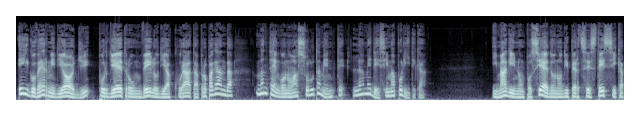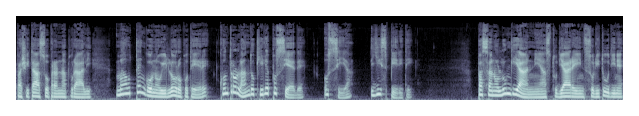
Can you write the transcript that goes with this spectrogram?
E i governi di oggi, pur dietro un velo di accurata propaganda, mantengono assolutamente la medesima politica. I maghi non possiedono di per sé stessi capacità soprannaturali, ma ottengono il loro potere controllando chi le possiede, ossia gli spiriti. Passano lunghi anni a studiare in solitudine,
